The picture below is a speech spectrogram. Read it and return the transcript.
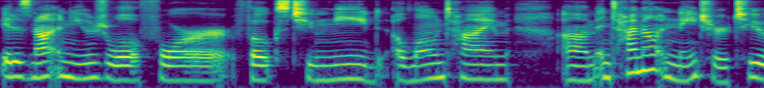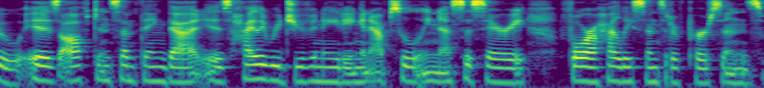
it is not unusual for folks to need alone time. Um, and time out in nature, too, is often something that is highly rejuvenating and absolutely necessary for a highly sensitive person's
